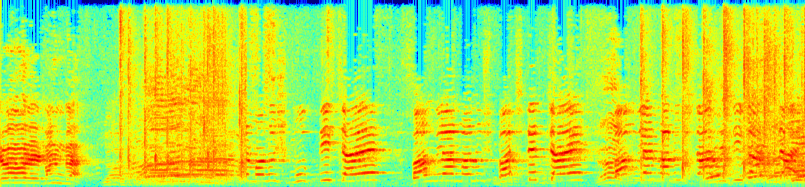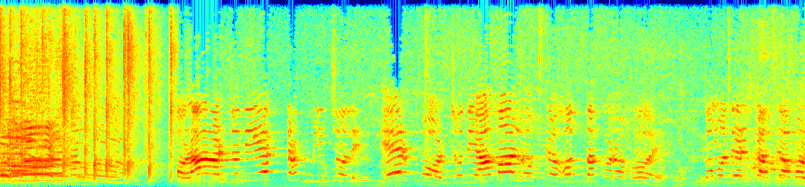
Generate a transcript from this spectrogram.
জয় বাংলা! মানুষ মুক্তি চায়, বাংলার মানুষ বাঁচতে চায়, বাংলার মানুষ তার অধিকার চায় আর যদি একটা গুলি চলে এরপর যদি আমার লোককে হত্যা করা হয় তোমাদের কাছে আমার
